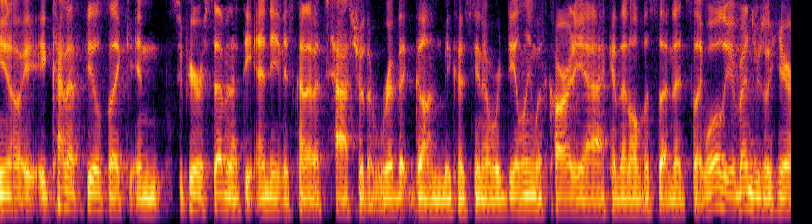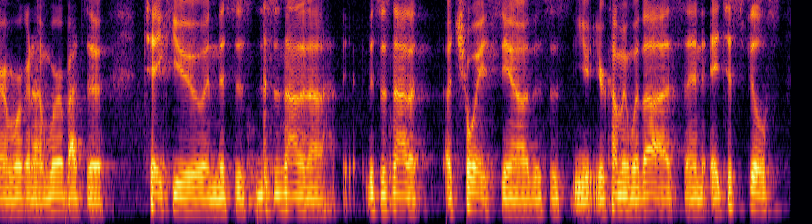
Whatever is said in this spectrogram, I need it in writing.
you know, it, it, kind of feels like in Superior Seven that the ending is kind of attached with a rivet gun because you know we're dealing with cardiac, and then all of a sudden it's like, well, the Avengers are here, and we're gonna we're about to take you, and this is this is not a this is not a, a choice, you know, this is you're coming with us, and it just feels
